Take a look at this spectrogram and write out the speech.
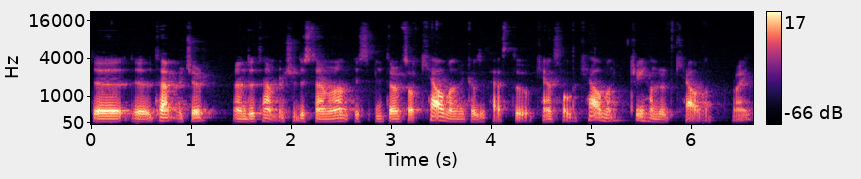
the, the temperature and the temperature this time around is in terms of Kelvin because it has to cancel the Kelvin 300 Kelvin right?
